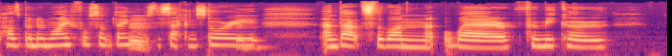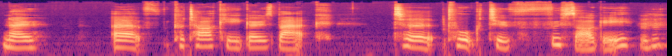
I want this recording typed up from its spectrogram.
husband and wife or something. Mm. It was the second story, mm-hmm. and that's the one where Fumiko, no, uh, Kohtake goes back to talk to Fusagi, mm-hmm.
